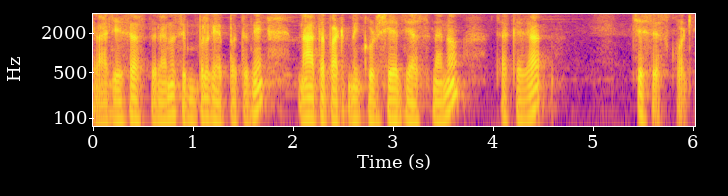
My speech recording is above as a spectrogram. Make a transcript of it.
ఇలా చేసేస్తున్నాను. సింపుల్గా అయిపోతుంది. నాతో పాటు మీకు కూడా షేర్ చేస్తున్నాను. చక్కగా చేసేసుకోండి.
